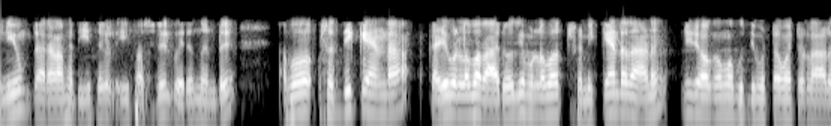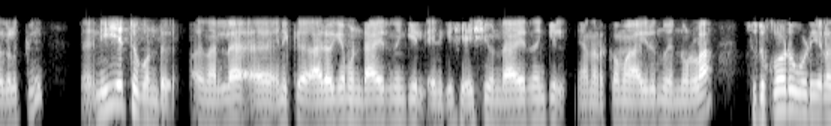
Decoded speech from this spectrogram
ഇനിയും ധാരാളം ഹദീസുകൾ ഈ ഫസ്ലിൽ വരുന്നുണ്ട്. അപ്പോ ശ്രദ്ധിക്കേണ്ട കഴിവുള്ളവർ ആരോഗ്യമുള്ളവർ ശ്രമിക്കേണ്ടതാണ് ഈ രോഗമോ ബുദ്ധിമുട്ടോ മറ്റുള്ള ആളുകൾക്ക് നീയത്തുകൊണ്ട് നീയത്ത് കൊണ്ട്. നല്ല എനിക്ക് ആരോഗ്യമുണ്ടായിരുന്നെങ്കിൽ എനിക്ക് ശേഷി ഉണ്ടായിരുന്നെങ്കിൽ ഞാൻ നടക്കുമായിരുന്നു എന്നുള്ള സുതുക്കോട് കൂടിയുള്ള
